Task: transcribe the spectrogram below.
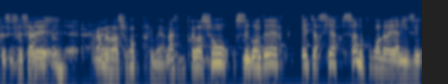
Ce serait la prévention primaire. La prévention secondaire et tertiaire, ça, nous pouvons le réaliser.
